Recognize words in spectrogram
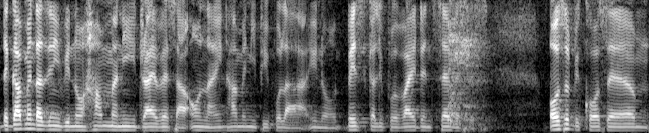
The government doesn't even know how many drivers are online, how many people are you know basically providing services also because um,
